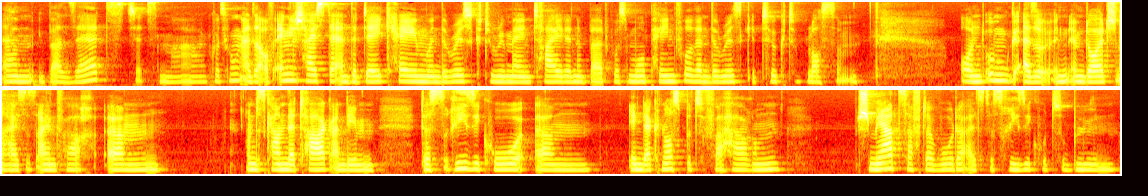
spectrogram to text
ähm, übersetzt, jetzt mal kurz gucken, also auf Englisch heißt der, and the day came when the risk to remain tied in a bud was more painful than the risk it took to blossom. Und um, also in, im Deutschen heißt es einfach, ähm, und es kam der Tag, an dem das Risiko, ähm, in der Knospe zu verharren, schmerzhafter wurde als das Risiko zu blühen.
